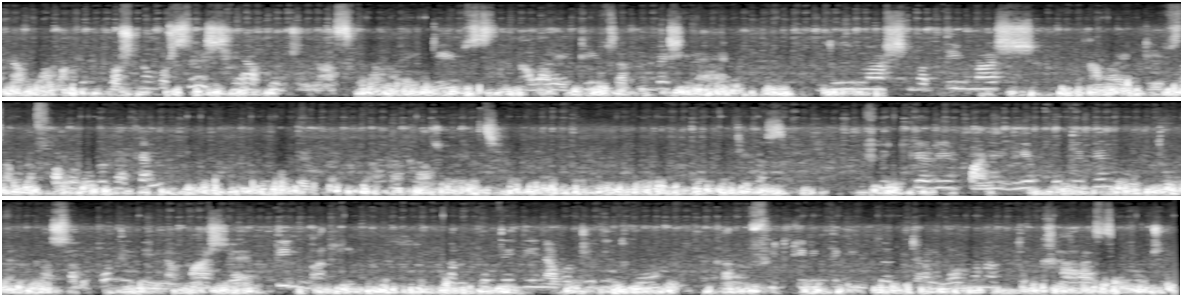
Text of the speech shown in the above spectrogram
এক আমাকে প্রশ্ন করছে, সে আপুর জন্য আজকে আমার এই টিপস আমার এই টিপস আপনি বেশি নেন। দুই মাস বা তিন মাস আমার এই টিপস আপনি ফলো করে দেখেন। দেখবেন, আপনার কাজ হয়ে গেছে। ঠিক আছে। ফিটকারির পানি দিয়ে প্রতিদিন মুখ ধুবেন সরি প্রতিদিন না, মাসে তিনবার। কারণ প্রতিদিন আবার যদি ধোন, কারণ ফিটকিরিতে কিন্তু একটা লবণাত্মক ক্ষার আছে প্রচুর।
